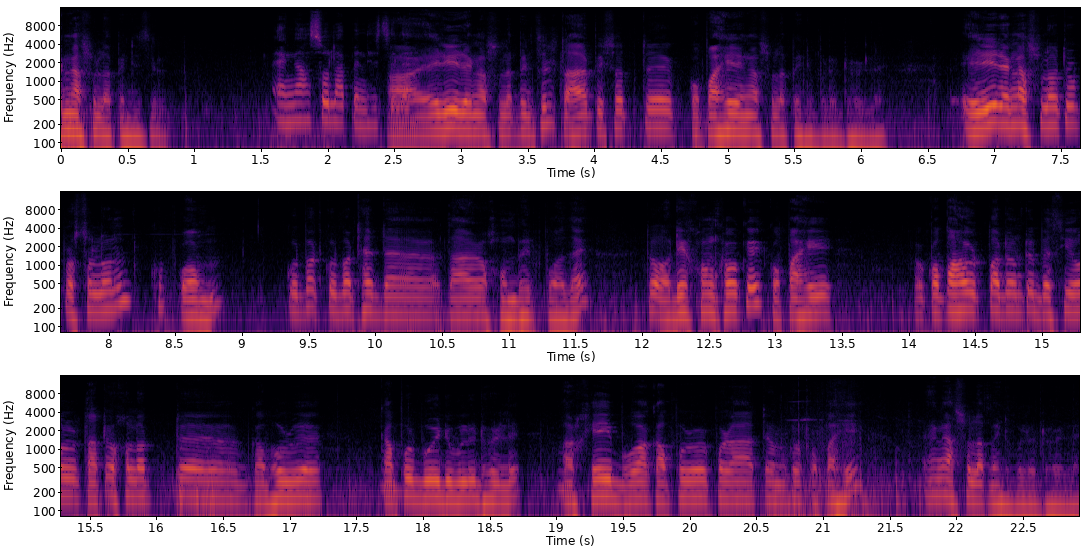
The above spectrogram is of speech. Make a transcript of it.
এঙা চোলা পিন্ধিছিল। এঙা চোলা পিন্ধিছিলে। এৰী ৰেঙা চোলা পিন্ধিছিল তাৰপিছতে কপাহী ৰেঙা চোলা পিন্ধিবলৈ ধৰিলে। এৰী ৰেঙা চোলাটোৰ প্ৰচলন খুব কম ক'ৰবাত ক'ৰবাতহে তাৰ সম্ভেদ পোৱা যায়। তো অধিক সংখ্যকেই কপাহী কপাহৰ উৎপাদনটো বেছি হ'ল তাঁতৰ শালত এ, গাভৰুৱে কাপোৰ বৈ দিবলৈ ধৰিলে। আৰু সেই বোৱা কাপোৰৰ পৰা তেওঁলোকে কপাহী এঙা চোলা পিন্ধিবলৈ ধৰিলে।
